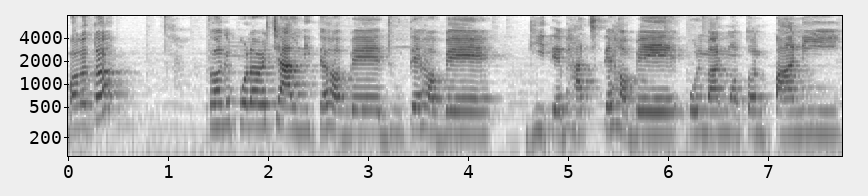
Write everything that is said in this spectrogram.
বলো তো। তোমাকে পোলাওয়ের চাল নিতে হবে, ধুতে হবে ঘিতে ভাজতে হবে, পরিমাণ মতন পানি,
